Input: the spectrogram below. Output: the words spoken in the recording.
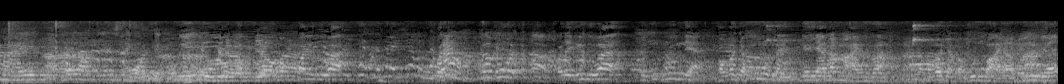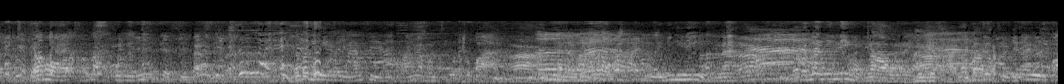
ไหมให้เราจะใช้คอนเซ็ปต์ตรงนี้อยู่เดิมเดียวไปคือว่าอ้าวก็พูดอะประเด็นก็คือว่าคือทุกรุ่นเนี่ยเขาก็จะพูดอะไรเยอะแยะมากมายใช่ป่ะเขาก็จะแบบวุ่นวายอะไรเยอะแล้วพอสำหรับคนอายุ70 80แล้วก็ดูอะไรอย่างนั้น40ครั้งอะมันปวดกระบาลอะไรอย่างเงี้ยเราก็ถ่ายเลยนิ่งๆนะแล้วก็นั่งนิ่งๆของเราอะไรอย่างเงี้ยแล้วมันก็ถ่ายที่ดูไป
